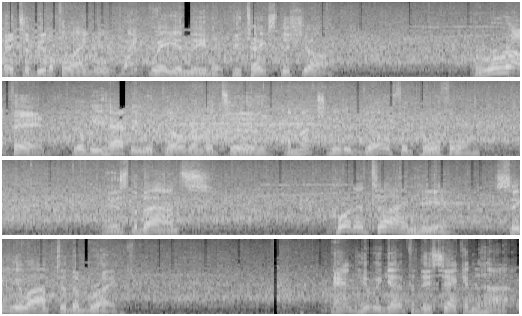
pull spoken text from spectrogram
It's a beautiful angle right where you need it. He takes the shot. Roughead will be happy with goal number two. A much-needed goal for Hawthorn. There's the bounce. Quarter time here. See you after the break. And here we go for the second half.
